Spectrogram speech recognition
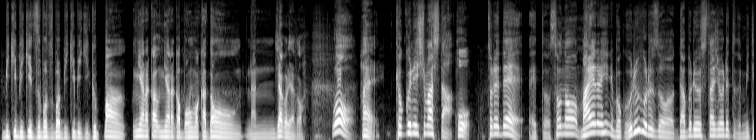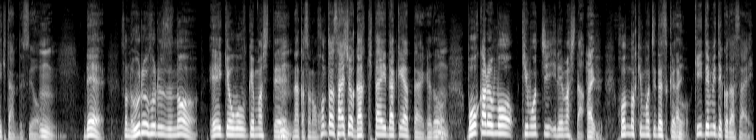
ビキビキズボズボビキビキグッパン、うにゃらかうにゃらかボンワカドーン。なんじゃこりゃと。をはい。曲にしました。ほそれで、えっと、その前の日に僕、ウルフルズを W スタジオレッドで見てきたんですよ。う。うん。で、そのウルフルズの影響を受けまして、うんなんかその、本当は最初は楽器隊だけやったんやけど、うんボーカルも気持ち入れました。はい。ほんの気持ちですけど、はい聞いてみてください。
